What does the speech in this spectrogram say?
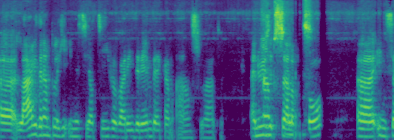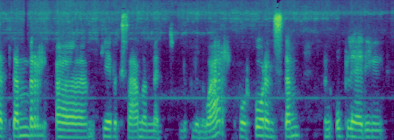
uh, laagdrempelige initiatieven waar iedereen bij kan aansluiten. En nu is het zelf zo. Uh, in september uh, geef ik samen met Luc Lenoir voor koor en stem een opleiding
